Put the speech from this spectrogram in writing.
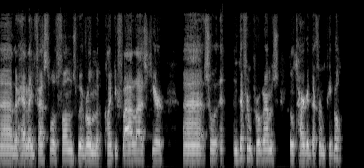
Uh, their headline festivals funds. We've run the County Fly last year. Uh, so in, in different programs, they'll target different people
